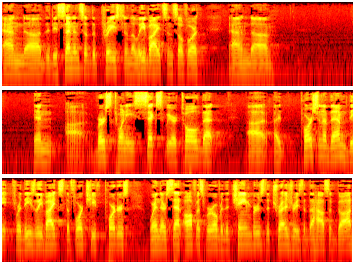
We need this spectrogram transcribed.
and uh, the descendants of the priest and the Levites and so forth. And uh, in uh, verse 26, we are told that uh, a portion of them, the, for these Levites, the four chief porters, were in their set office, were over the chambers, the treasuries of the house of God.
